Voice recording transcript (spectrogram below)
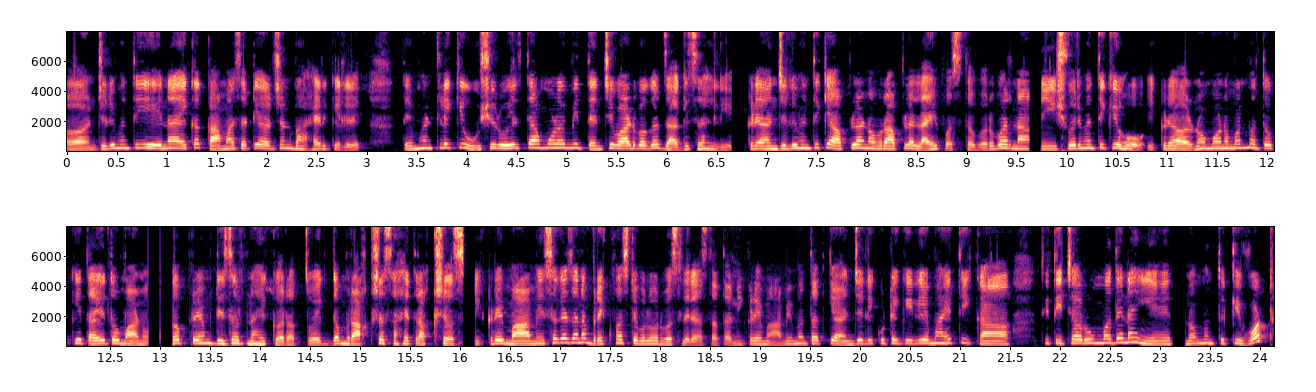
अंजली म्हणते हे ना एका कामासाठी अर्जंट बाहेर गेलेले आहेत ते म्हटले की उशीर होईल त्यामुळे मी त्यांची वाट बघत जागीच राहिली इकडे अंजली म्हणते की आपला नवरा आपला लाईफ असतं बरोबर ना? आणि ईश्वरी म्हणते की हो. इकडे अर्णव मनोमन म्हणतो की ताई तो माणूस प्रेम डिझर्व नाही करत. तो एकदम राक्षस आहेत राक्षस. इकडे मामी सगळेजण ब्रेकफास्ट टेबलवर बसलेले असतात. आणि इकडे मामी म्हणतात की अंजली कुठे गेलीये माहिती का? ती तिच्या रूममध्ये नाहीये. म्हणतो की वट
